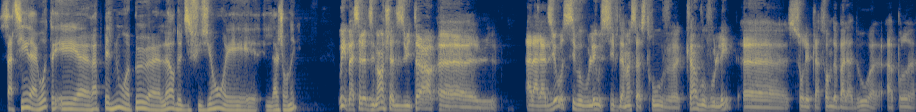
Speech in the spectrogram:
ça tient la route. Et euh, rappelle-nous un peu euh, l'heure de diffusion et la journée. Oui, ben c'est le dimanche à 18h euh, à la radio. Si vous voulez aussi, évidemment, ça se trouve quand vous voulez sur les plateformes de balado, Apple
